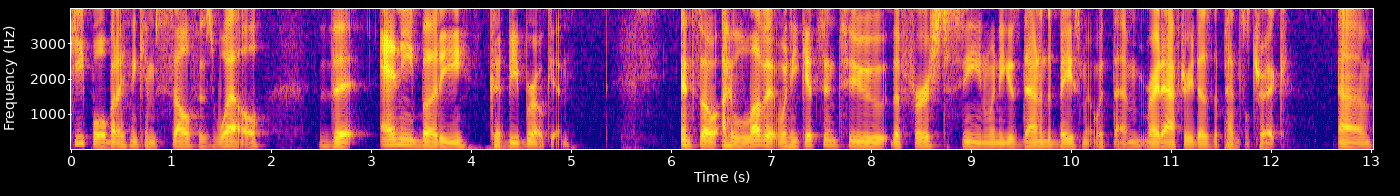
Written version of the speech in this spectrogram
people but I think himself as well that anybody could be broken and so I love it when he gets into the first scene when he goes down in the basement with them right after he does the pencil trick. Um,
